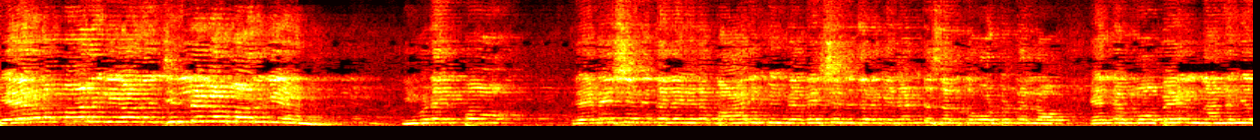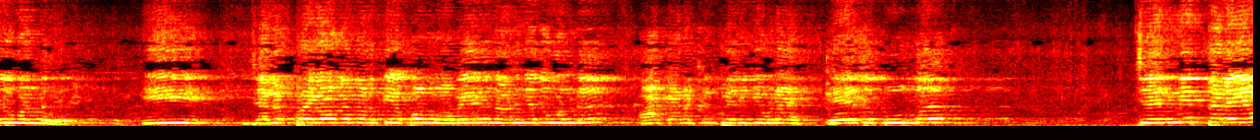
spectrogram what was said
കേരളം മാറുകയാണ് ജില്ലകൾ മാറുകയാണ്. ഇവിടെ ഇപ്പോ രമേശ് ചെന്നിത്തലയുടെ ഭാര്യയ്ക്കും രമേശ് ചെന്നിത്തലയ്ക്ക് രണ്ട് സ്ഥലത്ത് വോട്ടുണ്ടല്ലോ. എന്റെ മൊബൈൽ നനഞ്ഞതുകൊണ്ട്. ഈ ജലപ്രയോഗം നടത്തിയപ്പോ മൊബൈൽ നനഞ്ഞതുകൊണ്ട് ആ കണക്കിപ്പ് എനിക്ക് ഇവിടെ ഏത് ബൂത്ത്? ചെന്നിത്തലയും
